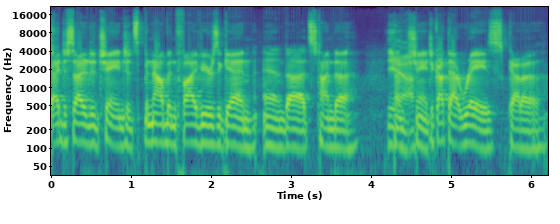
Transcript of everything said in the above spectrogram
I decided to change. It's been now been 5 years again and uh, it's time to time Yeah. to change. I got that raise. Got to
